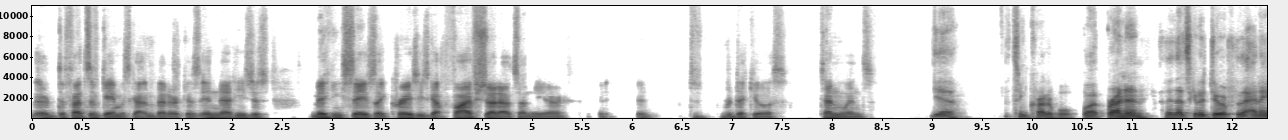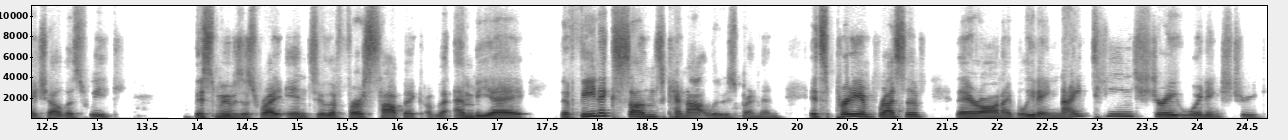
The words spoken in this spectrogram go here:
their defensive game has gotten better because in net he's just making saves like crazy. He's got five shutouts on the year. It, it's ridiculous. Ten wins. Yeah, it's incredible. But Brendan, I think that's going to do it for the NHL this week. This moves us right into the first topic of the NBA. The Phoenix Suns cannot lose, Brendan. It's pretty impressive. They're on, I believe, a 19 straight winning streak,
